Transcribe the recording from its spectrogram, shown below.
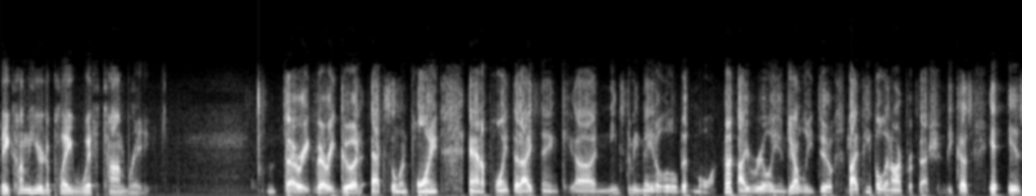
They come here to play with Tom Brady. Very, very good. Excellent point, and a point that I think uh, needs to be made a little bit more. I really and Yep. truly do by people in our profession because it is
